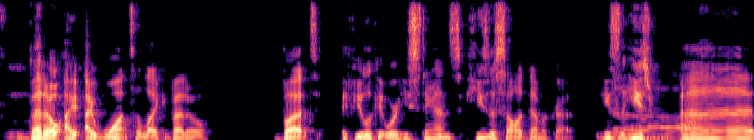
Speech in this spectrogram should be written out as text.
beto I, I want to like beto but if you look at where he stands he's a solid democrat he's he's uh,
